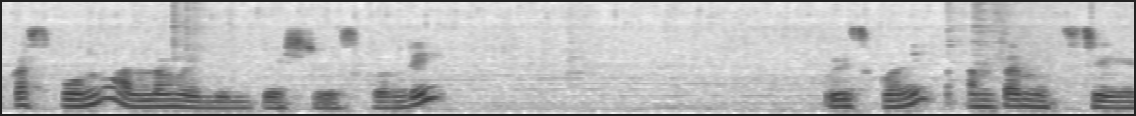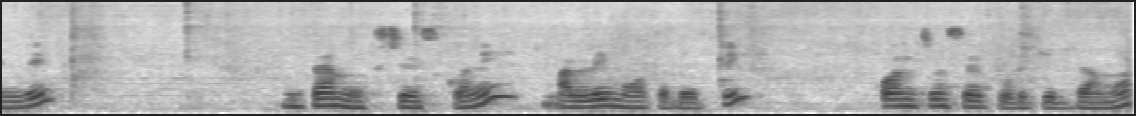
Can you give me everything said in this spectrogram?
ఒక స్పూను అల్లం వెల్లుల్లి పేస్ట్ వేసుకోండి. వేసుకొని అంతా మిక్స్ చేయండి. అంతా మిక్స్ చేసుకొని మళ్ళీ మూత పెట్టి కొంచెం సేపు ఉడికిద్దాము.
